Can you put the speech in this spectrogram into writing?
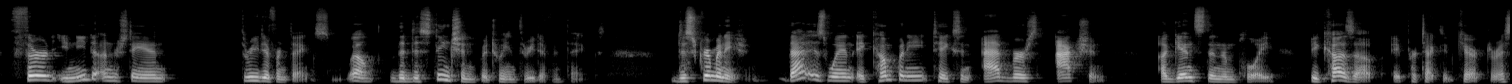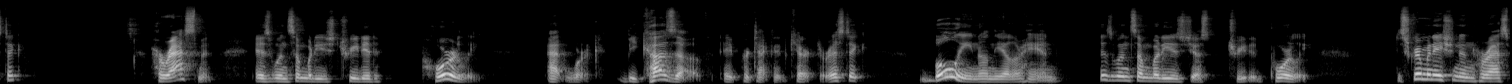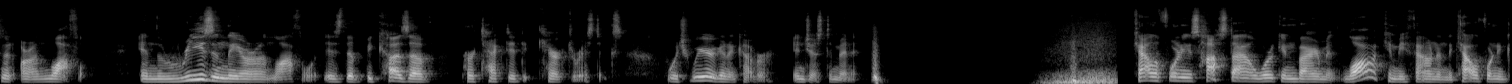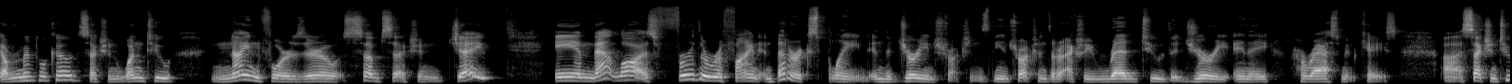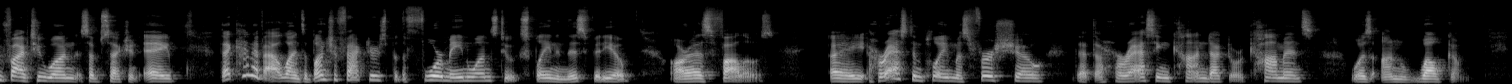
Third, you need to understand three different things. Well, the distinction between three different things. Discrimination. That is when a company takes an adverse action against an employee because of a protected characteristic. Harassment is when somebody is treated poorly at work because of a protected characteristic. Bullying, on the other hand, is when somebody is just treated poorly. Discrimination and harassment are unlawful. And the reason they are unlawful is that because of protected characteristics, which we are going to cover in just a minute. California's hostile work environment law can be found in the California Governmental Code, section 12940, subsection J. And that law is further refined and better explained in the jury instructions, the instructions that are actually read to the jury in a harassment case. Uh, section 2521, subsection A, that kind of outlines a bunch of factors, but the four main ones to explain in this video are as follows. A harassed employee must first show that the harassing conduct or comments was unwelcome.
